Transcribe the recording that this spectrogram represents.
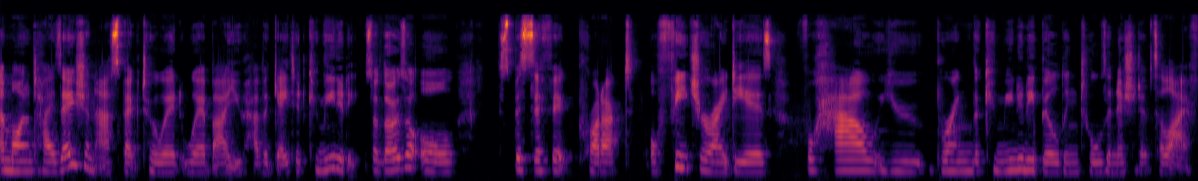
a monetization aspect to it whereby you have a gated community. So, those are all specific product or feature ideas for how you bring the community building tools initiative to life.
